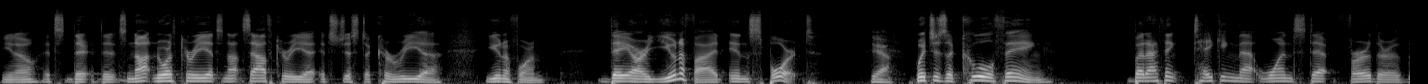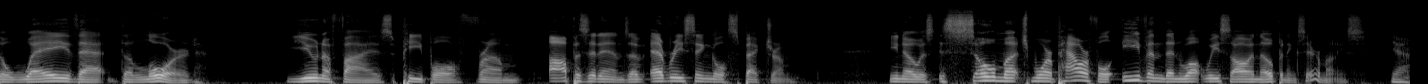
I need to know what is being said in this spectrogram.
You know, it's there it's not North Korea, it's not South Korea, it's just a Korea uniform. They are unified in sport Yeah. which is a cool thing. But I think taking that one step further, the way that the Lord unifies people from opposite ends of every single spectrum, you know, is, is so much more powerful even than what we saw in the opening ceremonies. Yeah.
